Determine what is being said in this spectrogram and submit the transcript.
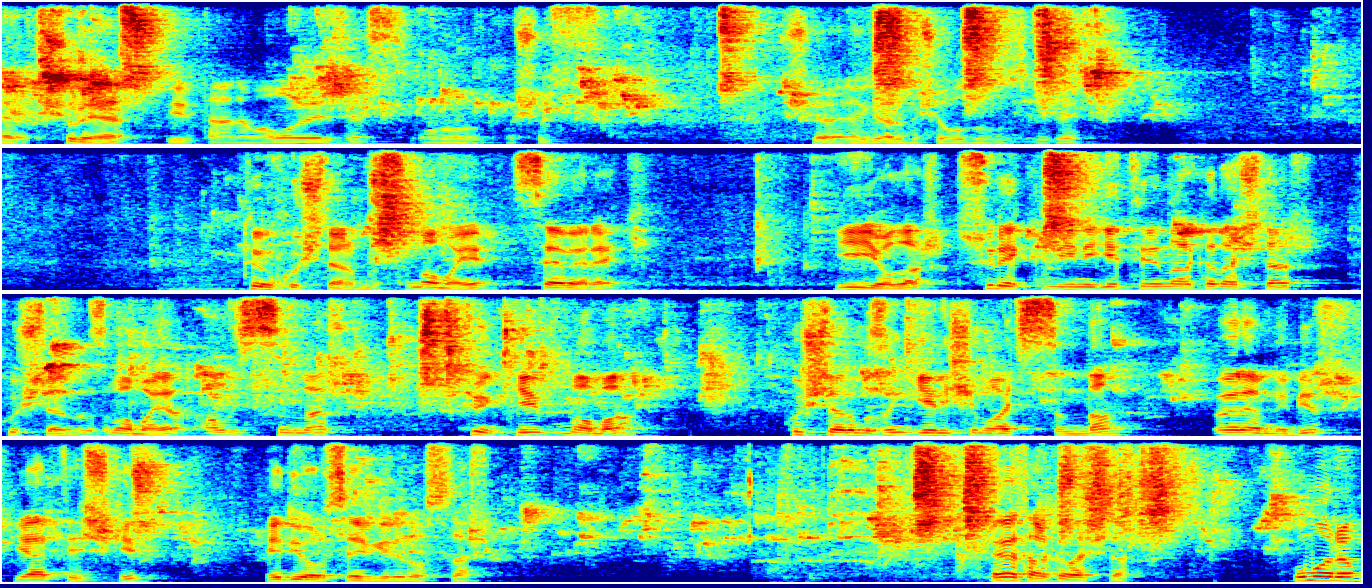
Evet şuraya bir tane mama vereceğiz. Onu unutmuşuz. Şöyle görmüş olduğunuz gibi. Tüm kuşlarımız mamayı severek yiyorlar. Sürekliliğini getirin arkadaşlar. Kuşlarınız mamaya alışsınlar. Çünkü mama kuşlarımızın gelişimi açısından önemli bir yer teşkil ediyor sevgili dostlar. Evet arkadaşlar. Umarım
